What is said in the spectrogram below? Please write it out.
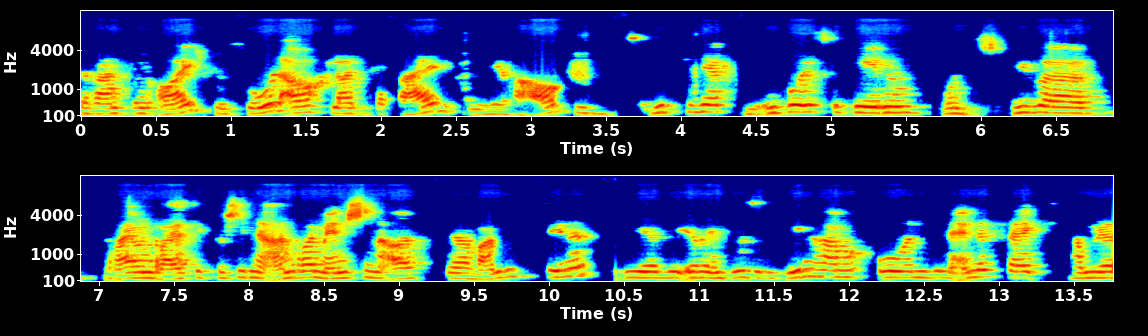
Da waren von euch, von Sol auch Leute dabei, die Lehrer auch, die haben mitgewirkt, einen Impuls gegeben und über 33 verschiedene andere Menschen aus der Wandelszene, die, die ihre Impulse gegeben haben. Und im Endeffekt haben wir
